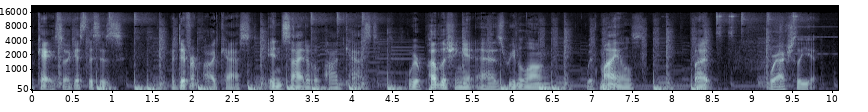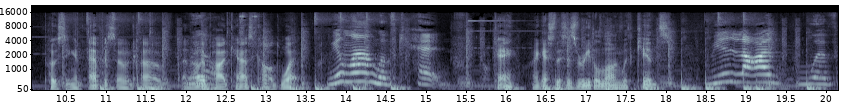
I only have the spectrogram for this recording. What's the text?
okay. So I guess this is a different podcast inside of a podcast. We're publishing it as Read Along with Miles, but we're actually posting an episode of another podcast called what? Read Along with Kids. Okay, I guess this is Read Along with Kids. Read Along with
